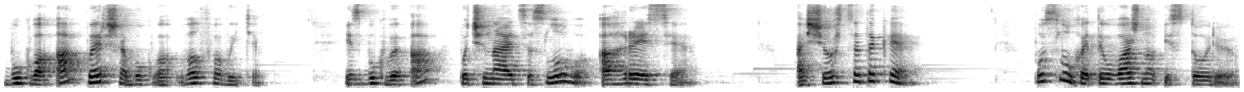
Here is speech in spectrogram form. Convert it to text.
Буква А перша буква в алфавиті. Із букви А починається слово агресія. А що ж це таке? Послухайте уважно історію.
